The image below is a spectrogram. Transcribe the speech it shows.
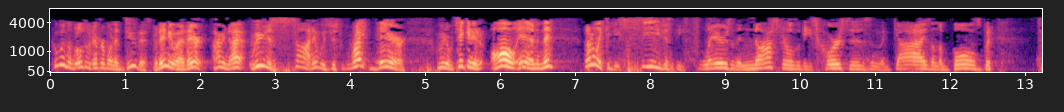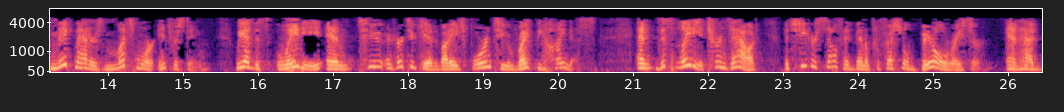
Who in the world would ever want to do this? But anyway, there. I mean, I, we just saw it. It was just right there. I mean, we're taking it all in, and then not only could you see just the flares of the nostrils of these horses and the guys on the bulls, but to make matters much more interesting, we had this lady and two and her two kids, about age four and two, right behind us. And this lady, it turns out that she herself had been a professional barrel racer and had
